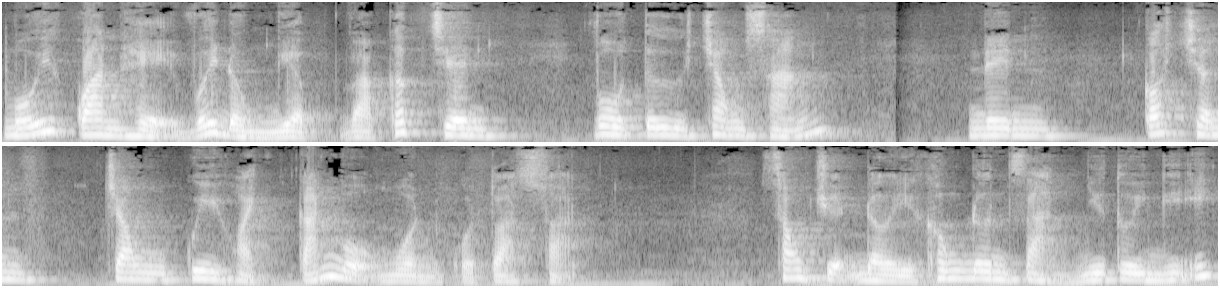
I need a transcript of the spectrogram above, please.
Mối quan hệ với đồng nghiệp và cấp trên vô tư trong sáng nên có chân trong quy hoạch cán bộ nguồn của tòa soạn. Song chuyện đời không đơn giản như tôi nghĩ.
